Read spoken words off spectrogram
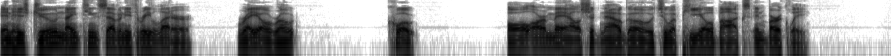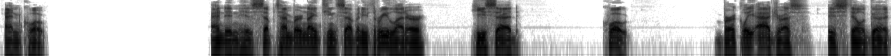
In his June 1973 letter, Rayo wrote, quote, All our mail should now go to a P.O. box in Berkeley. And in his September 1973 letter, he said, quote, Berkeley address is still good.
